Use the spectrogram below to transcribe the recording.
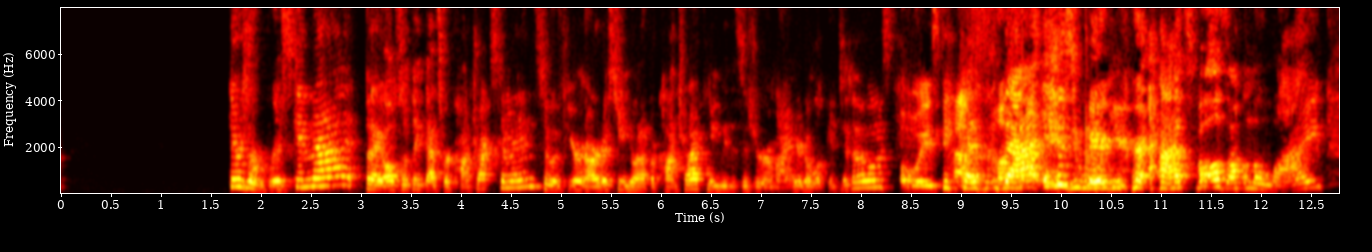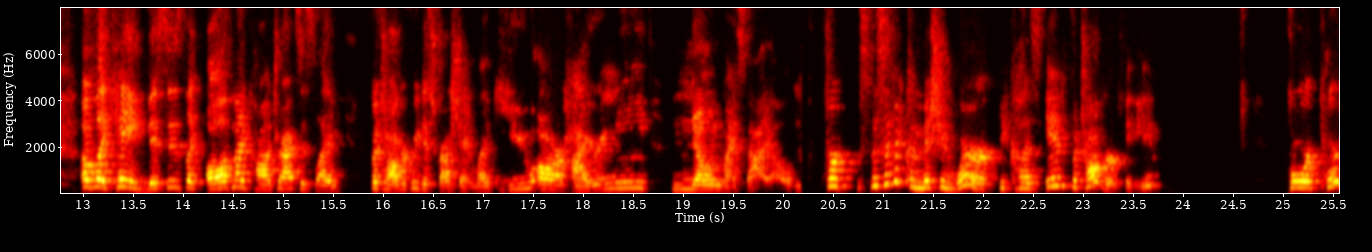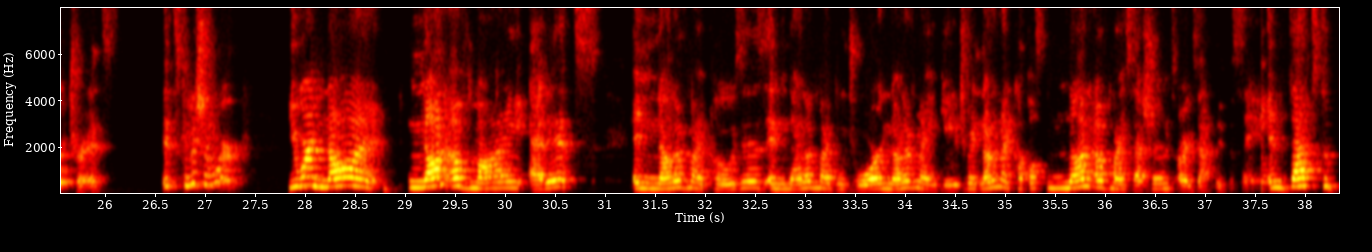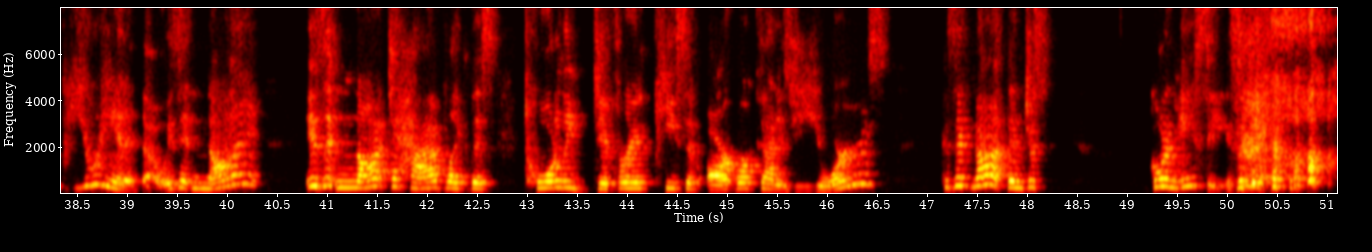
There's a risk in that, but I also think that's where contracts come in. So if you're an artist and you don't have a contract, maybe this is your reminder to look into those. Always because that is where your ass falls on the line of like, hey, this is like all of my contracts is like photography discretion. Like you are hiring me knowing my style for specific commission work because in photography for portraits it's commission work. You are not none of my edits and none of my poses and none of my boudoir, none of my engagement, none of my couples, none of my sessions are exactly the same. And that's the beauty in it though. Is it not? Is it not to have like this totally different piece of artwork that is yours? Because if not, then just go to Macy's.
